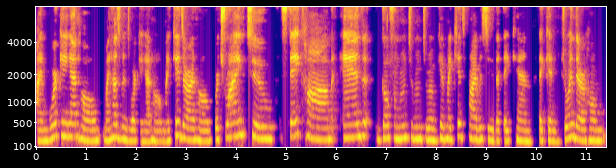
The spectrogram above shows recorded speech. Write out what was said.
I'm working at home. My husband's working at home. My kids are at home. We're trying to stay calm and go from room to room to room, give my kids privacy that they can, they can join their home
